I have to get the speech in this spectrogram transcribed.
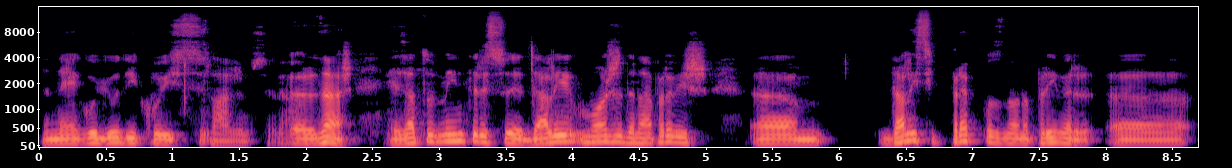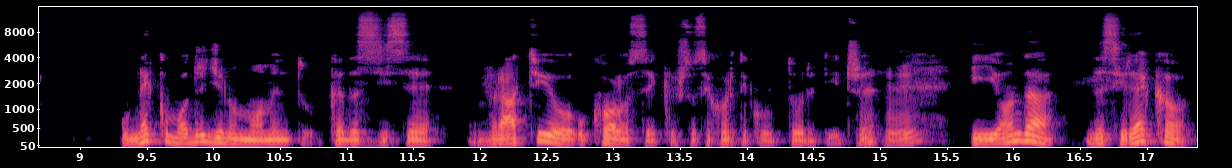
nego ljudi koji se, Slažem se, da. E, Znaš, e, zato me interesuje, da li može da napraviš, um, da li si prepoznao, na primjer, uh, u nekom određenom momentu, kada si se vratio u kolosek, što se hortikulture tiče, Mhm. i onda da si rekao,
